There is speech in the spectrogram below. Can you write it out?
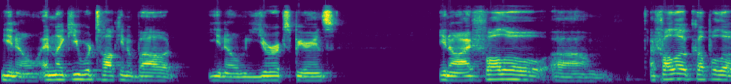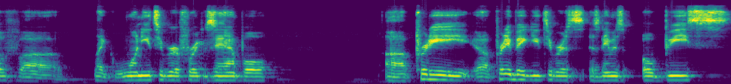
you know, and like you were talking about, you know, your experience. You know, I follow, um, I follow a couple of, uh, like one YouTuber, for example, uh, pretty, uh, pretty big YouTuber. His name is Obese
